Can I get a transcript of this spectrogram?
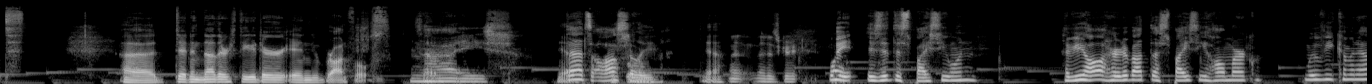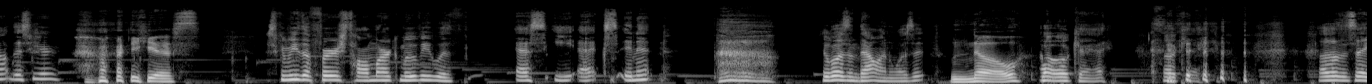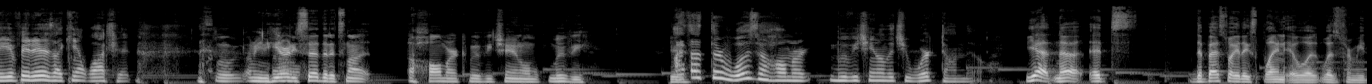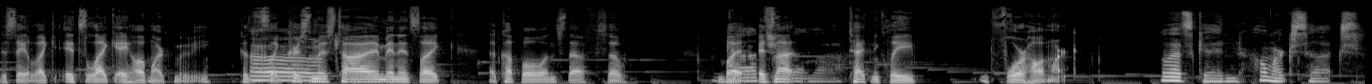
uh, did another theater in New Braunfels. So, nice. yeah, That's awesome. hopefully- Yeah. That- that is great. Wait, is it the spicy one? Have you all heard about the spicy Hallmark movie coming out this year? yes. It's gonna be the first Hallmark movie with sex in it. It wasn't that one, was it? no. Oh, okay. Okay. I was going to say, if it is, I can't watch it. Well, I mean, he already Oh. said that it's not a Hallmark movie channel movie. Yeah. I thought there was a Hallmark movie channel that you worked on, though. Yeah. No. It's the best way to explain it was, was for me to say it like it's like a Hallmark movie because it's like Christmas oh, Okay. time and it's like a couple and stuff. So, but it's not Gotcha. technically for Hallmark. Well, that's good. Hallmark sucks.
